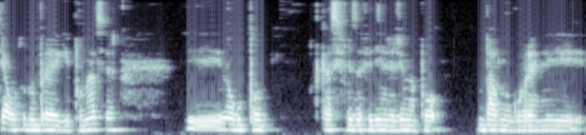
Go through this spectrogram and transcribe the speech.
тялото добре ги понася и много по така си влиза в един режим на по-бавно горене и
